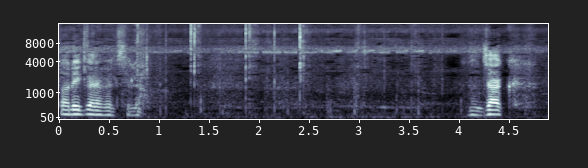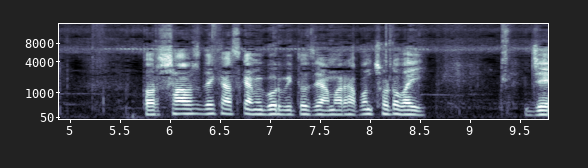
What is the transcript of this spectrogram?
তোর এই করে ফেলছিল। যাক তোর সাহস দেখে আজকে আমি গর্বিত যে আমার আপন ছোট ভাই যে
